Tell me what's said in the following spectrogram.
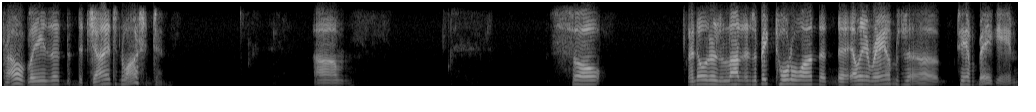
probably the the Giants in Washington. Um, so I know there's a lot. There's a big total on the the LA Rams uh, Tampa Bay game.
